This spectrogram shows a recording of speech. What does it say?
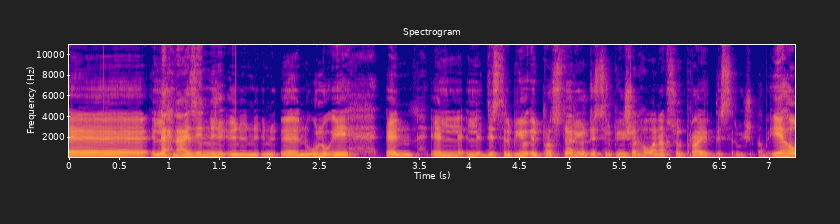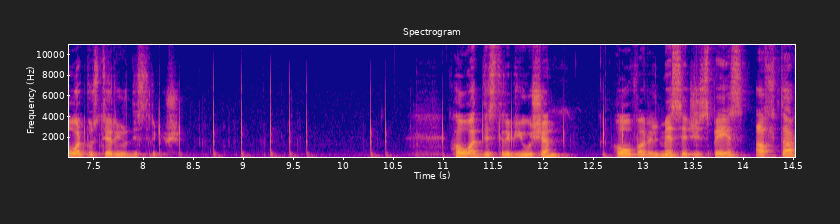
آه اللي إحنا عايزين نقوله إيه؟ إن ال distribu ال posterior distribution هو نفسه ال prior distribution طب إيه هو ال posterior distribution هو ال distribution over ال message space after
